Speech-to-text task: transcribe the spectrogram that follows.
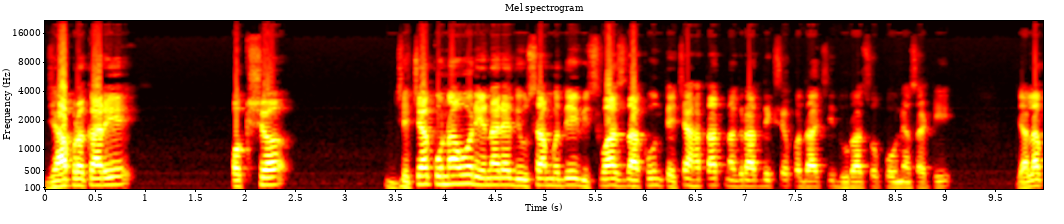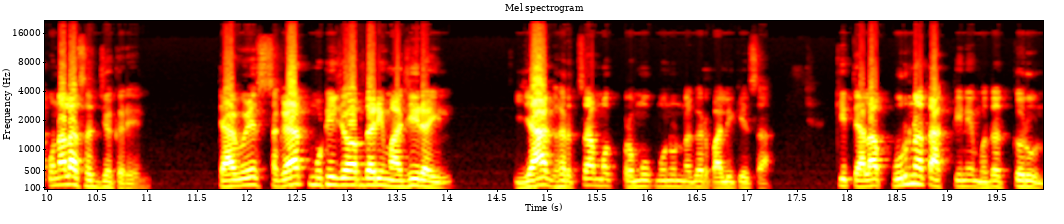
ज्या प्रकारे पक्ष ज्याच्या कोणावर येणाऱ्या दिवसामध्ये विश्वास दाखवून त्याच्या हातात नगराध्यक्ष पदाची धुरा सोपवण्यासाठी ज्याला कोणाला सज्ज करेल त्यावेळेस सगळ्यात मोठी जबाबदारी माझी राहील या घरचा मग प्रमुख म्हणून नगरपालिकेचा की त्याला पूर्ण ताकदीने मदत करून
